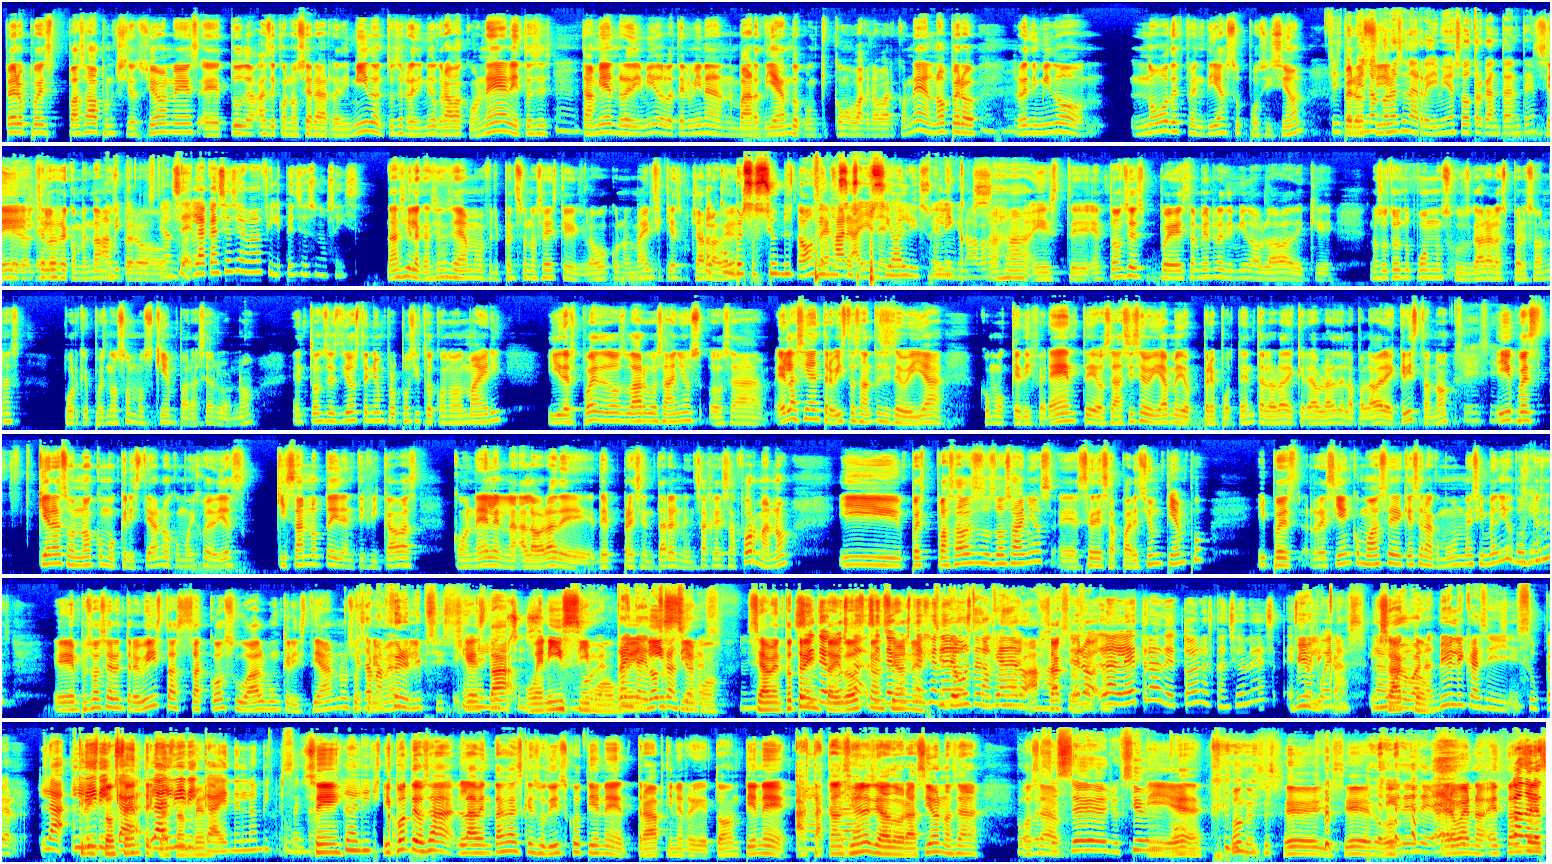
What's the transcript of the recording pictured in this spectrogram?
Pero pues pasaba por muchas situaciones, eh, tú has de conocer a Redimido, entonces Redimido graba con él, y entonces Mm. también Redimido lo terminan bardeando con que cómo va a grabar con él, ¿no? Pero. Redimido no defendía su posición. Sí, si pero también no sí- conocen a Redimido, es otro cantante. Sí, pero se los recomendamos, pero... Se- la canción se llama Filipenses 1.6. Ah, sí, la canción se llama Filipenses 1.6 que grabó con Olmairi, si quieres escucharla, a ver. conversaciones La vamos a dejar ahí en el- especiales, el link, ¿no? Ajá, este, entonces, pues también Redimido hablaba de que nosotros no podemos juzgar a las personas porque pues no somos quien para hacerlo, ¿no? Entonces Dios tenía un propósito con Almighty y después de dos largos años, o sea, él hacía entrevistas antes y se veía como que diferente, o sea, sí se veía medio prepotente a la hora de querer hablar de la palabra de Cristo, ¿no? Sí, sí. Y pues, quieras o no, como cristiano, como hijo de Dios, quizá no te identificabas con él en la- a la hora de, de presentar el mensaje de esa forma, ¿no? Y pues pasados esos dos años, eh, se desapareció un tiempo y pues recién como hace, ¿qué será? Como un mes y medio, dos Sí. meses, eh, empezó a hacer entrevistas, sacó su álbum cristiano, su que se llama primer... Genelipsis. Que está buenísimo, 32 buenísimo. Se aventó Si te 32 gusta- si te gusta el canciones. Si te gusta el género, bueno. ajá. Sí, Pero exacto. la letra de todas las canciones están bíblicas. buenas. La, Muy buenas. Bíblicas y Sí. súper. la lírica, la también. lírica en el ámbito. Sí. La lírica. Y ponte, o sea, la ventaja es que su disco tiene trap, tiene reggaetón, tiene hasta Trap, canciones de adoración, o sea, Póngase sea, serio, y eh, póngase serio, siervo. Sí, sí, sí. Pero bueno, Cuando lo entonces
